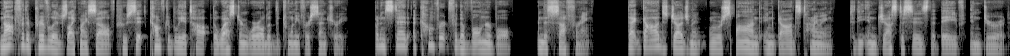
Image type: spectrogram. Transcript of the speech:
not for the privileged like myself who sit comfortably atop the Western world of the 21st century, but instead a comfort for the vulnerable and the suffering, that God's judgment will respond in God's timing to the injustices that they've endured?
